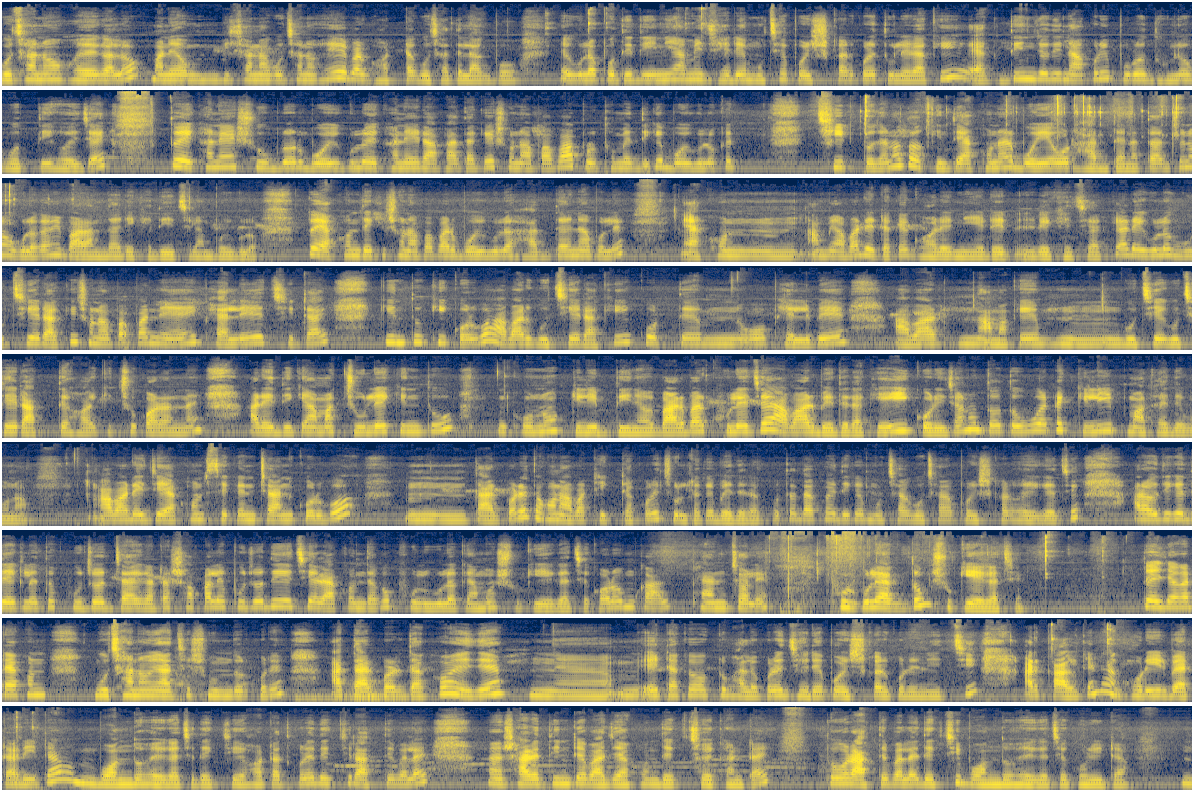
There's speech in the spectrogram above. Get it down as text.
গোছানো হয়ে গেল। মানে বিছানা গোছানো হয়ে এবার ঘরটা গোছাতে লাগবো। এগুলো প্রতিদিনই আমি ঝেড়ে মুছে পরিষ্কার করে তুলে রাখি। একদিন যদি না করি, পুরো ধুলো ভর্তি হয়ে যায়। তো এখানে শুভ্রর বইগুলো এখানেই রাখা থাকে। সোনা পাপা প্রথমের দিকে বইগুলোকে ছিটতো, জানো তো? কিন্তু এখন আর বইয়ে ওর হাত দেয় না। তার জন্য ওগুলোকে আমি বারান্দায় রেখে দিয়েছিলাম বইগুলো। তো এখন দেখি সোনা পাপার বইগুলো হাত দেয় না বলে এখন আমি আবার এটাকে ঘরে নিয়ে রেখেছি আর কি। আর এগুলো গুছিয়ে রাখি। সোনা পাপা নেয় ফেলে ছিটায় কিন্তু কি করব? আবার গুছিয়ে রাখি। করতে ও ফেলবে, আবার আমাকে গুছিয়ে গুছিয়ে রাখতে হয়, কিছু করার নাই। আর এদিকে আমার চুলে কিন্তু কোনো ক্লিপ দিই না বারবার খুলে যায় আবার বেঁধে রাখি। এই করি, জানো তো? তবু একটা ক্লিপ মাথায় দেবো না। আবার এই যে এখন সেকেন্ড চান করব তারপরে তখন আবার ঠিকঠাক করে চুলটাকে বেঁধে রাখব। তো দেখো এদিকে মোছা গোছা পরিষ্কার হয়ে গেছে। আর ওইদিকে দেখলে তো পুজোর জায়গাটা, সকালে পুজো দিয়েছি আর এখন দেখো ফুলগুলো কেমন শুকিয়ে গেছে। গরমকাল, ফ্যান চলে, ফুলগুলো একদম শুকিয়ে গেছে। তো এই জায়গাটা এখন গুছানোই আছে সুন্দর করে। আর তারপর দেখো এই যে এটাকেও একটু ভালো করে ঝেড়ে পরিষ্কার করে নিচ্ছি। আর কালকে না ঘড়ির ব্যাটারিটা বন্ধ হয়ে গেছে দেখছি। হঠাৎ করে দেখছি রাত্রিবেলায় সাড়ে তিনটে বাজে এখন দেখছ এখানটায়। তো রাত্রেবেলায় দেখছি বন্ধ হয়ে গেছে ঘড়িটা।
